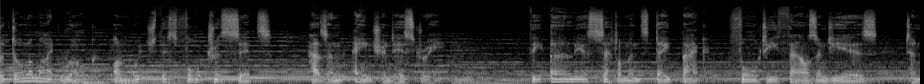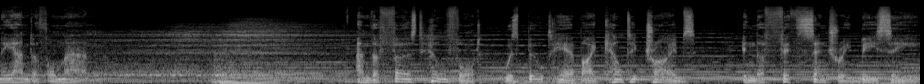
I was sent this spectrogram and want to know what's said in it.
The Dolomite rock on which this fortress sits has an ancient history. The earliest settlements date back 40,000 years to Neanderthal man. And the first hill fort was built here by Celtic tribes in the 5th century BC.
